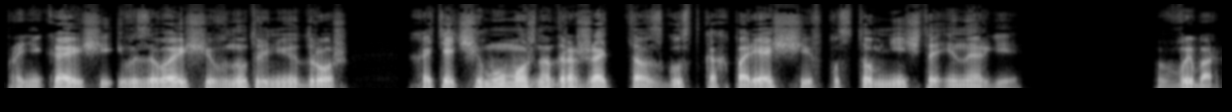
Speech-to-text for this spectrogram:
проникающий и вызывающий внутреннюю дрожь, хотя чему можно дрожать-то в сгустках парящей в пустом нечто энергии? Выбор.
